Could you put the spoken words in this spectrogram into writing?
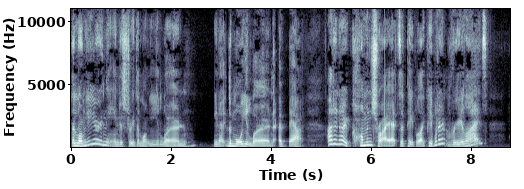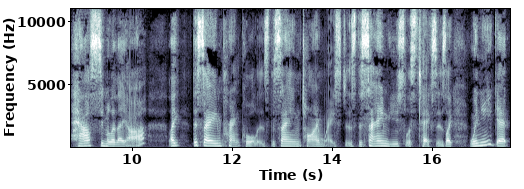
the longer you're in the industry, the longer you learn, you know, the more you learn about, I don't know, common triads of people. Like, people don't realize how similar they are. Like, the same prank callers, the same time wasters, the same useless texters. Like when you get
